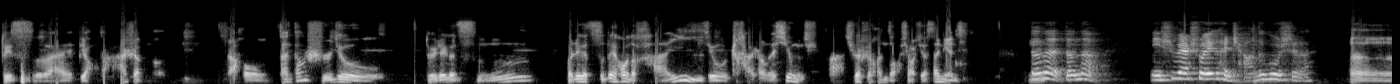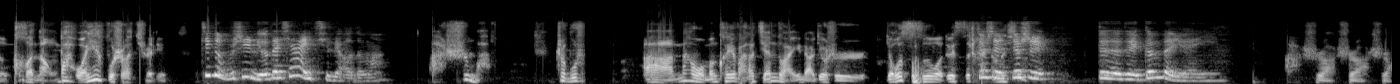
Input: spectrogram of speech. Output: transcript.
对此来表达什么。嗯，然后但当时就对这个词。和这个词背后的含义就产生了兴趣啊，确实很早，小学三年级。等等等等，你是不是要说一个很长的故事了？呃，可能吧，我也不是很确定。这个不是留在下一期聊的吗？啊，是吗？这不是啊，那我们可以把它简短一点，就是由此我对此产生就是就是，对对对，根本原因。啊，是啊是啊是啊，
